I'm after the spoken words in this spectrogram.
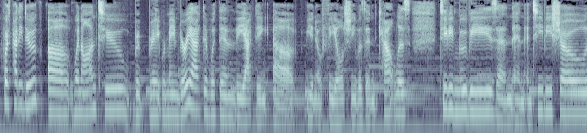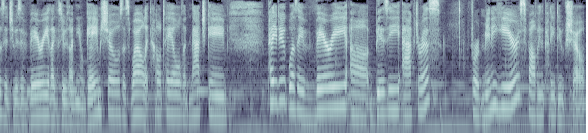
Of course, Patty Duke uh, went on to re- remain very active within the acting, uh, you know, field. She was in countless TV movies and, and, and TV shows, and she was a very like she was on you know game shows as well, like Tattletales and Match Game. Patty Duke was a very uh, busy actress for many years following the Patty Duke Show.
